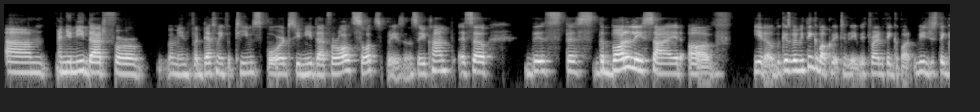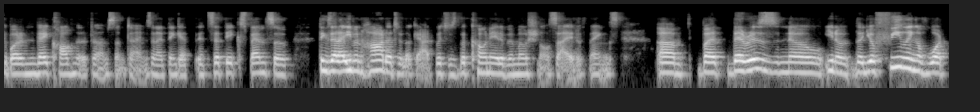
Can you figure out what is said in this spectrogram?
um and you need that for i mean for definitely for team sports you need that for all sorts of reasons so you can't so this this the bodily side of you know because when we think about creativity we try to think about we just think about it in very cognitive terms sometimes. And i think it's at the expense of things that are even harder to look at which is the conative emotional side of things. Um, but there is no you know the your feeling of what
